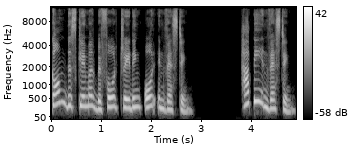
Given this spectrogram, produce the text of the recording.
Com disclaimer before trading or investing. Happy investing!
